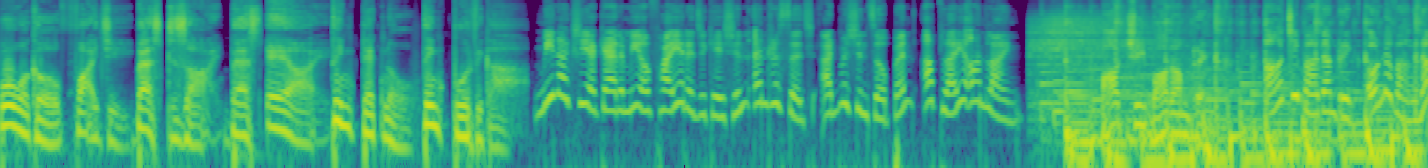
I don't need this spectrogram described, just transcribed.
Powaco 5G. Best design. Best AI. Think Techno. Think Purvika. Meenakshi Academy of Higher Education and Research. Admissions open. Apply online. ஆச்சி பாதாம் ட்ரிங்க் ஆச்சி பாதாம் ட்ரிங்க் ஒன்னு வாங்கினா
